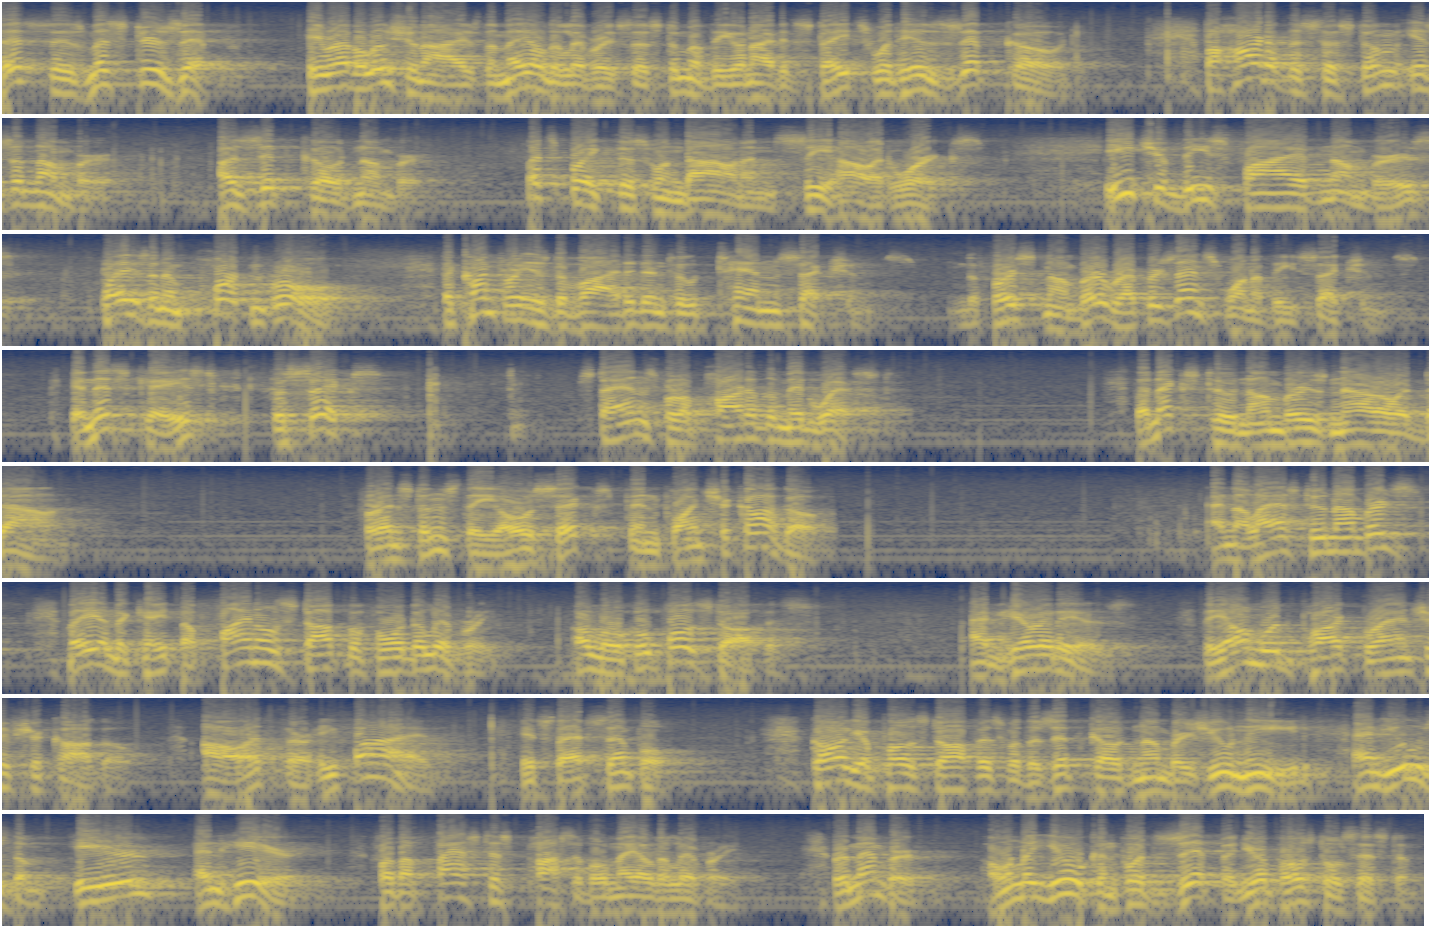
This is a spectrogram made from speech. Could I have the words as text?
This is Mr. Zip. He revolutionized the mail delivery system of the United States with his zip code. The heart of the system is a number, a zip code number. Let's break this one down and see how it works. Each of these five numbers plays an important role. The country is divided into 10 sections. The first number represents one of these sections. In this case, the 6 stands for a part of the Midwest. The next two numbers narrow it down. For instance, the 06 pinpoint Chicago. And the last two numbers, they indicate the final stop before delivery, a local post office. And here it is, the Elmwood Park branch of Chicago, our 35. It's that simple. Call your post office with the zip code numbers you need and use them here and here for the fastest possible mail delivery. Remember, only you can put zip in your postal system.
